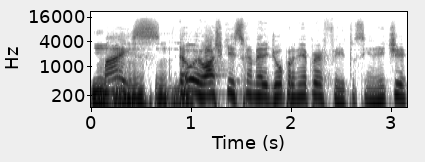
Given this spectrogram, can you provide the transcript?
Uhum, Mas, uhum. Eu, eu acho que esse Remedy Joe pra mim é perfeito, assim, a gente...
